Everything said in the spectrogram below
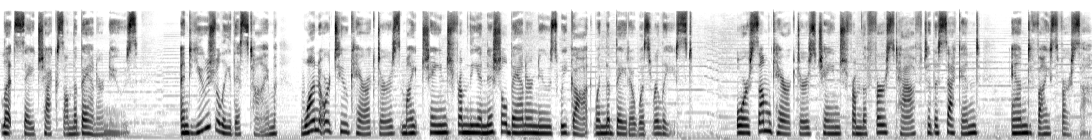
let's say checks on the banner news. And usually this time, one or two characters might change from the initial banner news we got when the beta was released. Or some characters change from the first half to the second, and vice versa.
